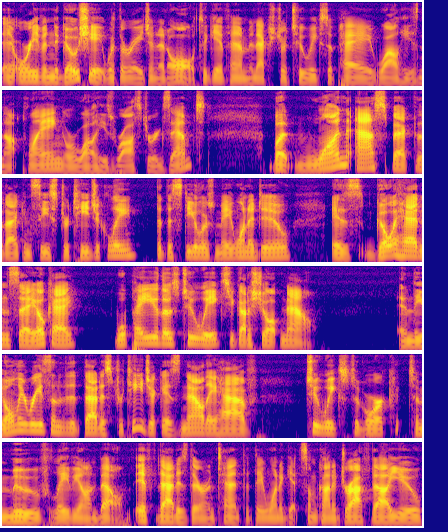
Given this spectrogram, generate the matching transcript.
eh, or even negotiate with their agent at all to give him an extra two weeks of pay while he's not playing or while he's roster exempt. But one aspect that I can see strategically that the Steelers may want to do is go ahead and say, okay, we'll pay you those two weeks. You got to show up now. And the only reason that that is strategic is now they have two weeks to work to move Le'Veon Bell, if that is their intent, that they want to get some kind of draft value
